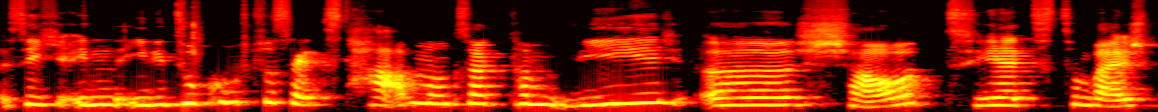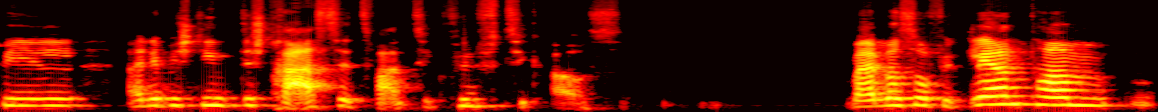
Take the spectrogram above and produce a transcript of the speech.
sich in, in die Zukunft versetzt haben und gesagt haben, wie äh, schaut jetzt zum Beispiel eine bestimmte Straße 2050 aus? Weil wir so viel gelernt haben,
